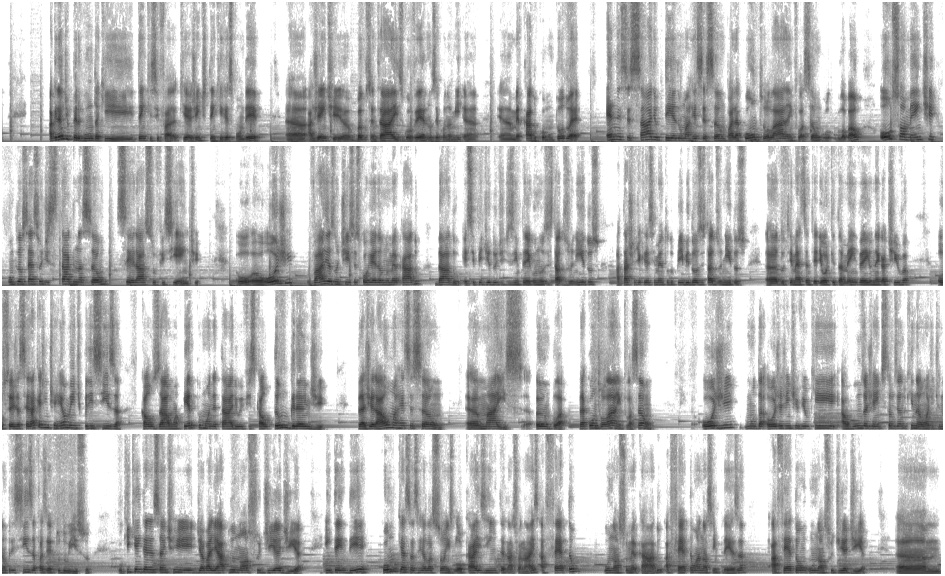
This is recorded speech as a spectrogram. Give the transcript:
A grande pergunta que tem que se que a gente tem que responder uh, a gente, uh, bancos centrais, governos, economia, uh, mercado como um todo é é necessário ter uma recessão para controlar a inflação global ou somente um processo de estagnação será suficiente? Hoje, várias notícias correram no mercado, dado esse pedido de desemprego nos Estados Unidos, a taxa de crescimento do PIB dos Estados Unidos uh, do trimestre anterior, que também veio negativa. Ou seja, será que a gente realmente precisa causar um aperto monetário e fiscal tão grande para gerar uma recessão uh, mais ampla para controlar a inflação? Hoje, muda, hoje a gente viu que alguns agentes estão dizendo que não, a gente não precisa fazer tudo isso. O que, que é interessante de avaliar para o nosso dia a dia? Entender como que essas relações locais e internacionais afetam o nosso mercado, afetam a nossa empresa, afetam o nosso dia a dia. Um,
